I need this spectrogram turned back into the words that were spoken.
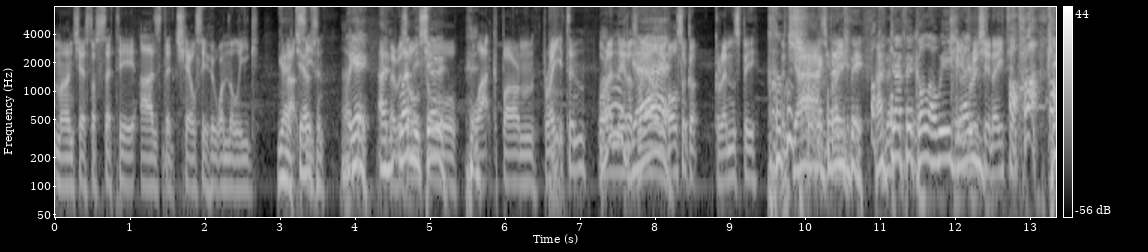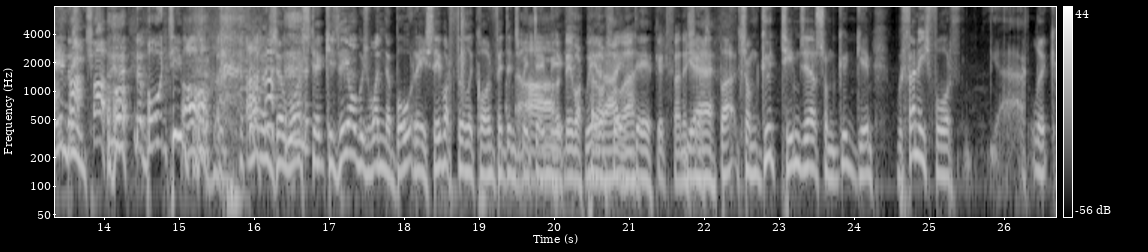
Manchester City, as did Chelsea, who won the league Yeah, that Chelsea. season. Oh, yeah, and There was let me tell also Blackburn, Brighton were in Ah, there as yeah. well. You've also got Grimsby and Yeah, Shrewsbury, Grimsby. A difficult away Cambridge ground. United. Cambridge. the boat team. Oh, I was the worst because they always won the boat race. They were full of confidence by the Ah, time we, they were we powerful, arrived. eh? eh. Good finishers. Yeah, but some good teams there, some good game. We finished fourth. Yeah, look,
